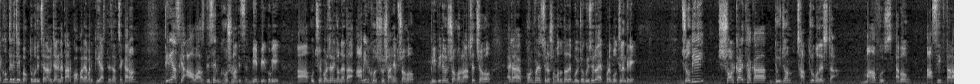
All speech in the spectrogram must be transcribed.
এখন তিনি যে বক্তব্য দিচ্ছেন, আমি জানি না তার কপালে আবার কি আসতে যাচ্ছে। কারণ তিনি আজকে আওয়াজ দিচ্ছেন ঘোষণা দিচ্ছেন বিএনপির খুবই উচ্চ পর্যায়ের একজন নেতা, আমির খসরু সাহেব সহ বিপিনুর সহ, রাশেদ সহ, একটা কনফারেন্স ছিল, সম্ভবত তাদের বৈঠক হয়েছিল। এরপরে বলছিলেন তিনি, যদি সরকারে থাকা দুইজন ছাত্র উপদেষ্টা, মাহফুজ এবং আসিফ তারা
